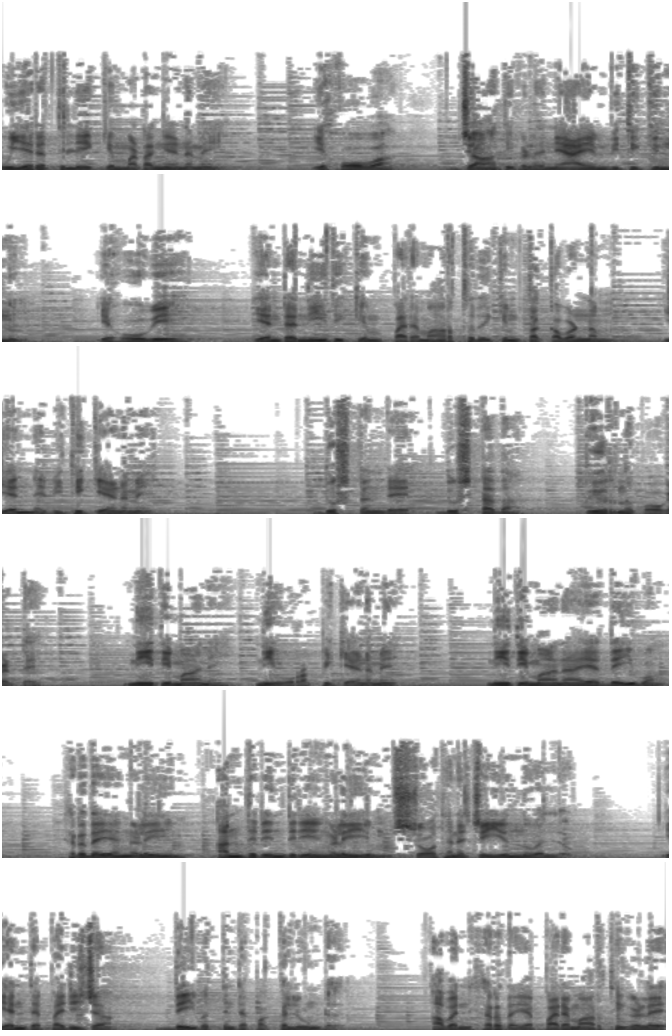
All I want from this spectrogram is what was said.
ഉയരത്തിലേക്ക് മടങ്ങണമേ. യഹോവ ജാതികളെ ന്യായം വിധിക്കുന്നു. യഹോവേ എന്റെ നീതിക്കും പരമാർത്ഥതയ്ക്കും തക്കവണ്ണം എന്നെ വിധിക്കണമേ. ദുഷ്ടന്റെ ദുഷ്ടത തീർന്നു പോകട്ടെ നീതിമാനെ നീ ഉറപ്പിക്കണമേ. നീതിമാനായ ദൈവം ഹൃദയങ്ങളെയും അന്തരിന്ദ്രിയങ്ങളെയും ശോധന ചെയ്യുന്നുവല്ലോ. എന്റെ പരിച ദൈവത്തിന്റെ പക്കലുണ്ട്. അവൻ ഹൃദയ പരമാർത്ഥികളെ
